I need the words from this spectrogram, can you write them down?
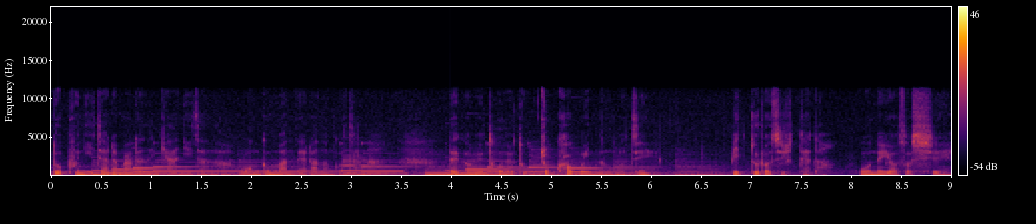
높은 이자를 말하는 게 아니잖아. 원금만 내라는 거잖아. 내가 왜 돈을 독촉하고 있는 거지? 삐뚤어질 때다. 오늘 6시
